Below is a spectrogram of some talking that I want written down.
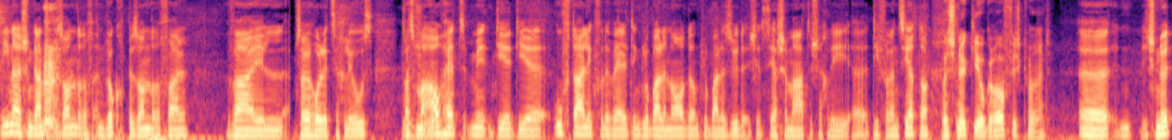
China ist ein ganz besonderer, ein wirklich besonderer Fall, weil, so ich hole jetzt ein bisschen aus, was Ja, man auch hat, die, die Aufteilung von der Welt in globalen Norden und globalen Süden ist jetzt sehr schematisch, ein bisschen äh, differenzierter. Das ist nicht geografisch gemeint. Äh, ist nicht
